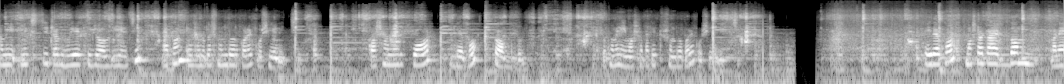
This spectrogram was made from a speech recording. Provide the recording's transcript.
আমি মিক্সিটা ধুয়ে একটু জল দিয়েছি। এখন এগুলোকে সুন্দর করে কষিয়ে নিচ্ছি। কষানোর পর দেব টক দই প্রথমে এই মশলাটাকে একটু সুন্দর করে কষিয়ে নিচ্ছি। এই দেখো, মশলাটা একদম মানে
